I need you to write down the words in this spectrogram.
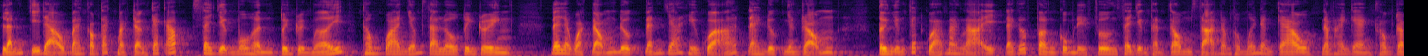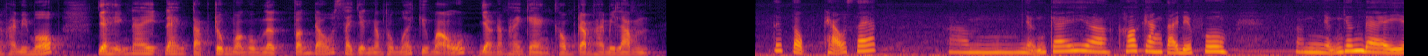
Lãnh chỉ đạo Ban công tác mặt trận các ấp xây dựng mô hình tuyên truyền mới thông qua nhóm Zalo tuyên truyền. Đây là hoạt động được đánh giá hiệu quả đang được nhân rộng. Từ những kết quả mang lại đã góp phần cùng địa phương xây dựng thành công xã nông thôn mới nâng cao năm 2021 và hiện nay đang tập trung mọi nguồn lực phấn đấu xây dựng nông thôn mới kiểu mẫu vào năm 2025. Tiếp tục khảo sát những cái ờ, khó khăn tại địa phương, những vấn đề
